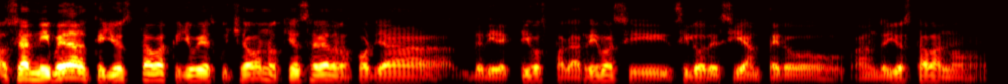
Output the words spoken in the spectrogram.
o sea, al nivel al que yo estaba, que yo había escuchado, no, quién sabe, a lo mejor ya de directivos para arriba sí, sí lo decían, pero a donde yo estaba no,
